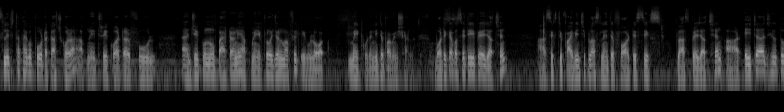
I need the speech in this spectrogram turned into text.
স্লিপসটা থাকবে পুরোটা কাজ করা। আপনি থ্রি কোয়ার্টার ফুল যে কোনো প্যাটার্নে আপনি প্রয়োজন মাফিক এগুলো মেক করে নিতে পারবেন ইনশাল্লাহ বডি ক্যাপাসিটি পেয়ে যাচ্ছেন, আর সিক্সটি ফাইভ ইঞ্চি প্লাস লেন্থে ফর্টি সিক্স প্লাস পেয়ে যাচ্ছেন। আর এইটা যেহেতু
